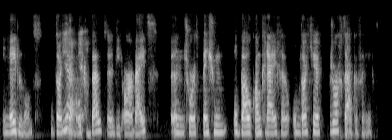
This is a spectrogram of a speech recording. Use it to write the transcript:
in Nederland. Dat ja, je ook ja. buiten die arbeid een soort pensioenopbouw kan krijgen omdat je zorgtaken verricht.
